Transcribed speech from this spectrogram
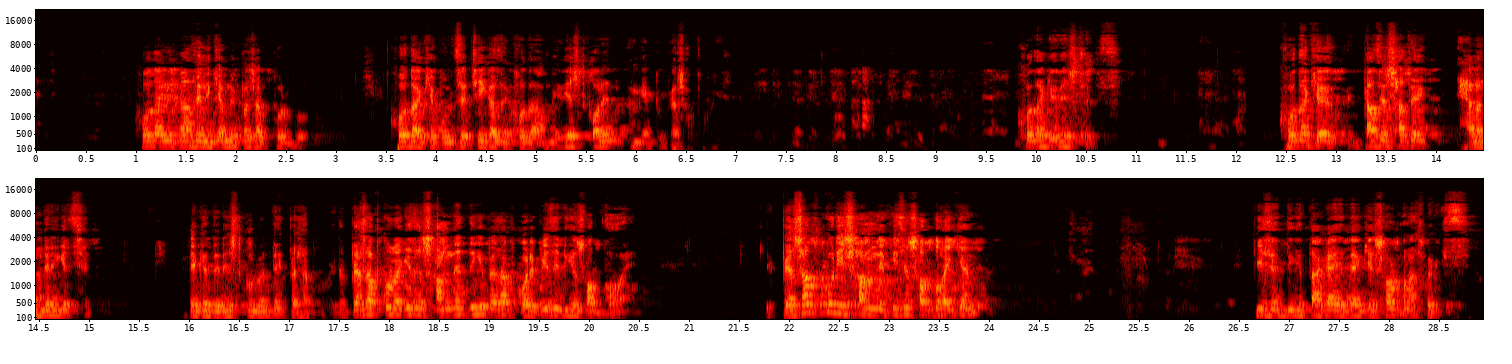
খোদাকে কাঁধে নিয়ে কেমনে পেশাব করব? খোদাকে বলছে, ঠিক আছে খোদা, আপনি রেস্ট করেন, আমি একটু পেশাব করি। খোদাকে রেস্ট দিচ্ছে। খোদাকে গাছের সাথে হেলান দিয়ে গেছে রেখে রেস্ট করবেন তাই পেশাব করবে। পেশাব করবে গেছে সামনের দিকে পেশাব করে, পিছের দিকে শব্দ হয়। পেশাব করি সামনে, পিছে শব্দ হয় কেন? পিছের দিকে তাকায় দেখে সর্বনাশ হয়ে গেছে।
